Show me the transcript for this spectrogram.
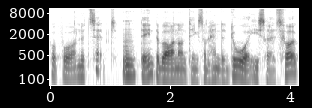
på, på nytt sätt. Mm. Det är inte bara någonting som hände då Israels folk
